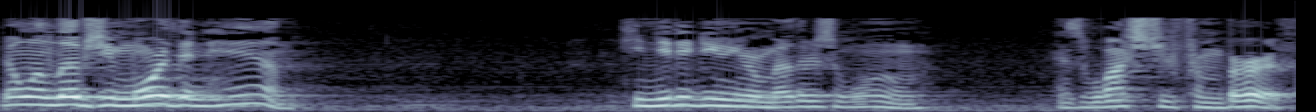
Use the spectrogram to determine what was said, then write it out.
No one loves you more than Him. He knitted you in your mother's womb, has watched you from birth.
